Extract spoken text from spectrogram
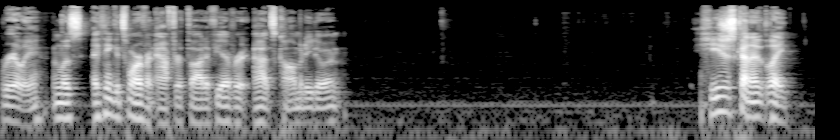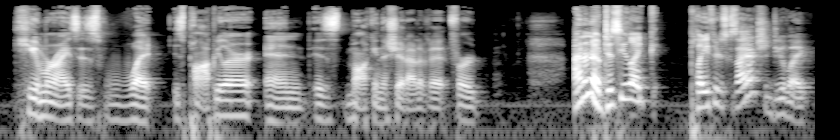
really. Unless I think it's more of an afterthought if he ever adds comedy to it. he just kind of like humorizes what is popular and is mocking the shit out of it for i don't know does he like playthroughs because i actually do like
